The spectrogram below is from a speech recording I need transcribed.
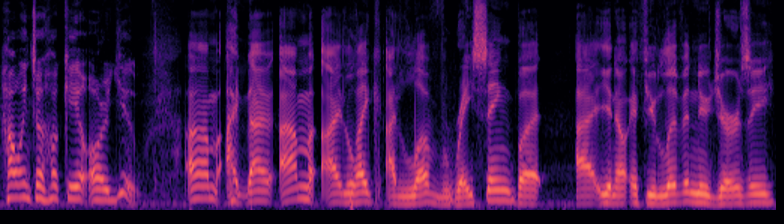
How into hockey are you? Um, I, I I'm I like I love racing, but I you know if you live in New Jersey,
